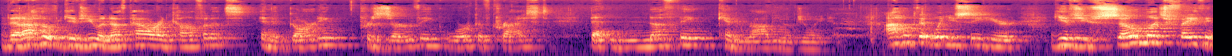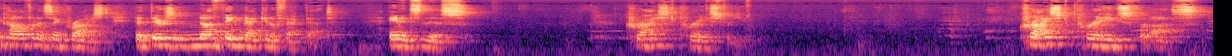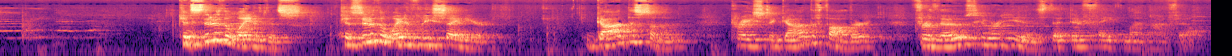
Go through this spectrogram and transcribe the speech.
that I hope gives you enough power and confidence in the guarding, preserving work of Christ that nothing can rob you of joy in Him. I hope that what you see here gives you so much faith and confidence in Christ that there's nothing that can affect that. And it's this Christ prays for you. Christ prays for us. Consider the weight of this. Consider the weight of what he's saying here. God the Son prays to God the Father for those who are his that their faith might not fail.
